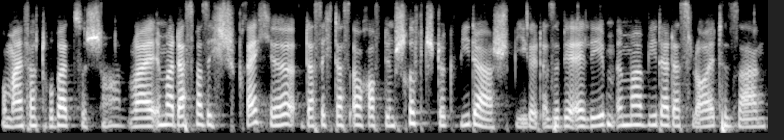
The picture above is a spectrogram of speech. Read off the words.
um einfach drüber zu schauen. Weil immer das, was ich spreche, dass sich das auch auf dem Schriftstück widerspiegelt. Also wir erleben immer wieder, dass Leute sagen,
